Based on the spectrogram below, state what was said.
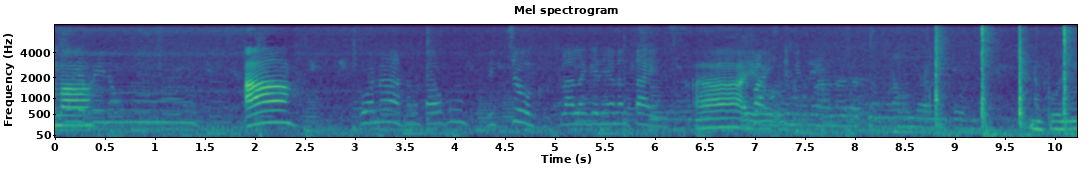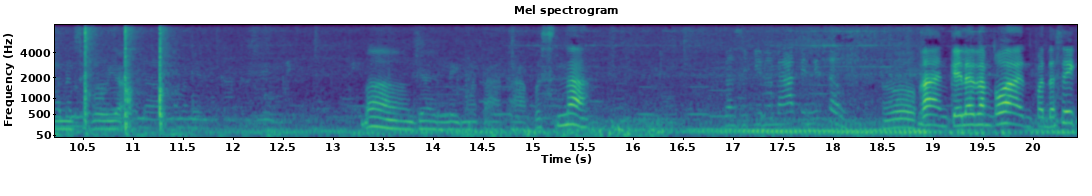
ma... Ah, kuha na, anong tawag mo? Bitso. Lalagyan niya ng tiles. Ah, ayo. Pa-estimate lang natin ng ang galing ko. Ano po yung si Kuya? Wala naman yan ang gagawin. Ba, galing matatapos na. Lasikin na natin ito. Oh, kan, kailan ang kuhan? Padasik.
